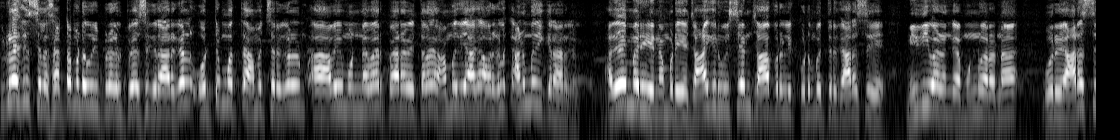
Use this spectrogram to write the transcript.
பிறகு சில சட்டமன்ற உறுப்பினர்கள் பேசுகிறார்கள். ஒட்டுமொத்த அமைச்சர்கள் அவை முன்னவர் பேரவைத் தலைவர் அமைதியாக அவர்களுக்கு அனுமதிக்கிறார்கள். அதே மாதிரி நம்முடைய ஜாகிர் ஹுசேன் ஜாபர் அலி குடும்பத்திற்கு அரசு நிதி வழங்க முன்வரணும் ஒரு அரசு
